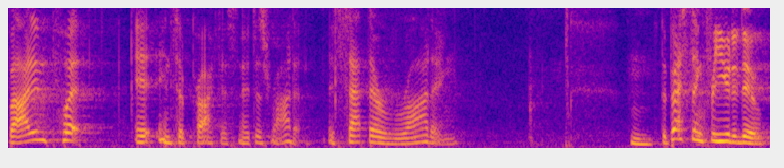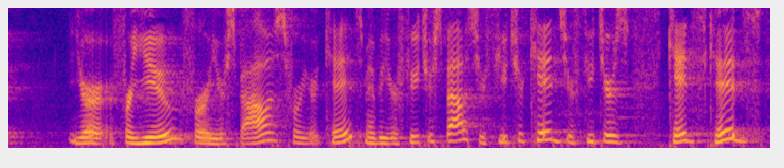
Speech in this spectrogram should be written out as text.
But I didn't put it into practice and it just rotted. It sat there rotting. Hmm. The best thing for you to do, your, for you, for your spouse, for your kids, maybe your future spouse, your future kids, your future's kids' kids,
